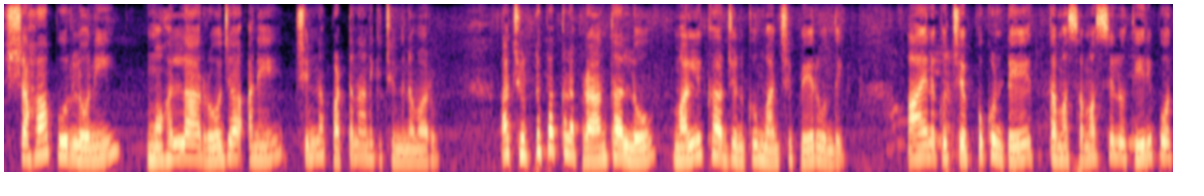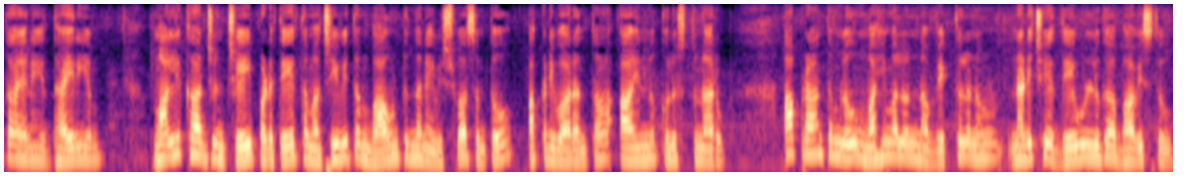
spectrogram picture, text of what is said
షహాపూర్లోని మొహల్లా రోజా అనే చిన్న పట్టణానికి చెందినవారు. ఆ చుట్టుపక్కల ప్రాంతాల్లో మల్లికార్జున్కు మంచి పేరు ఉంది. ఆయనకు చెప్పుకుంటే తమ సమస్యలు తీరిపోతాయనే ధైర్యం మల్లికార్జున్ చేయి పడితే తమ జీవితం బాగుంటుందనే విశ్వాసంతో అక్కడి వారంతా ఆయన్ను కొలుస్తున్నారు. ఆ ప్రాంతంలో మహిమలున్న వ్యక్తులను నడిచే దేవుళ్ళుగా భావిస్తూ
